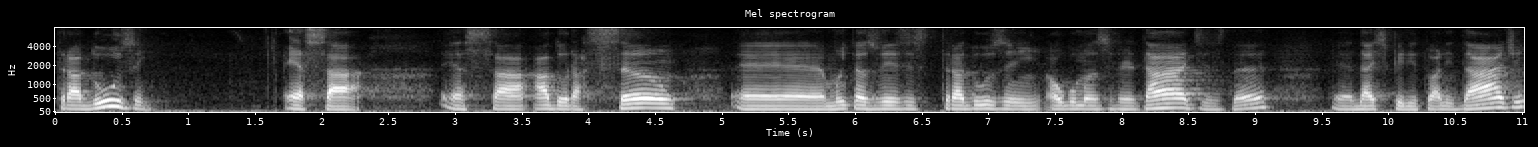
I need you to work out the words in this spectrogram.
traduzem essa essa adoração, é, muitas vezes traduzem algumas verdades né, é, da espiritualidade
